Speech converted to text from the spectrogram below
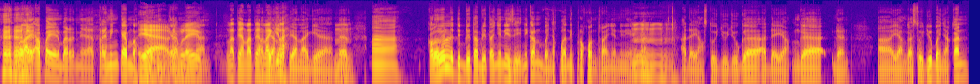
mulai apa ya ibaratnya training camp lah training Iya, udah mulai ya kan. latihan-latihan lagi lah. latihan lagi ya dan Mm. uh, kalau lu lihat di berita-beritanya nih Zi, ini kan banyak banget nih pro kontranya nih ya kan. Mm, mm, mm. Ada yang setuju juga, ada yang enggak dan uh, yang enggak setuju banyak kan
